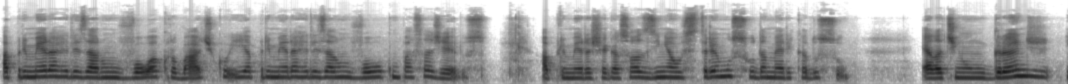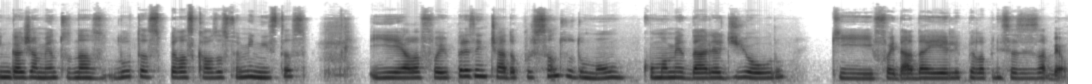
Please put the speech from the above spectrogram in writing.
a primeira a realizar um voo acrobático e a primeira a realizar um voo com passageiros. A primeira a chegar sozinha ao extremo sul da América do Sul. Ela tinha um grande engajamento nas lutas pelas causas feministas e ela foi presenteada por Santos Dumont com uma medalha de ouro que foi dada a ele pela princesa Isabel.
